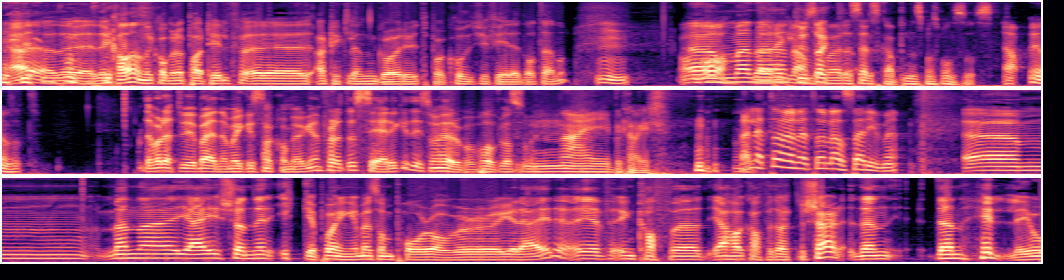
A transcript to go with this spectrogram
Ja, ja, det, det kan hende det kommer et par til før artikkelen går ut på kode24.no. mm. Og nå nå men, det er reklame for selskapene som har sponset oss. Ja, uansett. Det var dette vi ble enige om å ikke snakke om, Jørgen. For dette ser ikke de som hører på podkasten. Nei, beklager. det er lett å, lett å la seg rive med. Um, men eh, jeg skjønner ikke poenget med sånn pour over-greier. Jeg- En kaffe Jeg har kaffetrakter sjøl. Den, den heller jo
